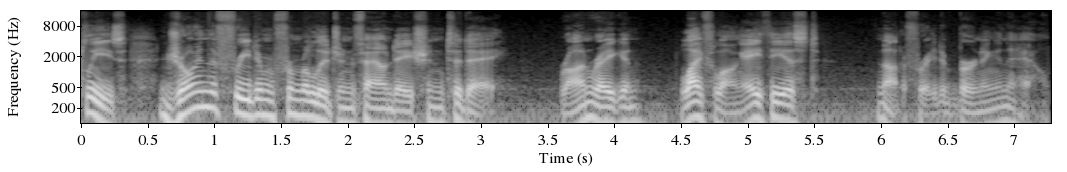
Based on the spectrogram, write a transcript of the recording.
Please join the Freedom from Religion Foundation today. Ron Reagan, lifelong atheist, not afraid of burning in hell.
